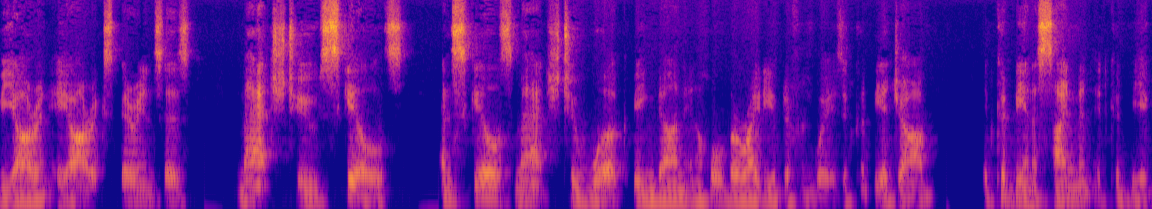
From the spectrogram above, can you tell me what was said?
VR and AR experiences, match to skills, and skills match to work being done in a whole variety of different ways. It could be a job, it could be an assignment, it could be a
